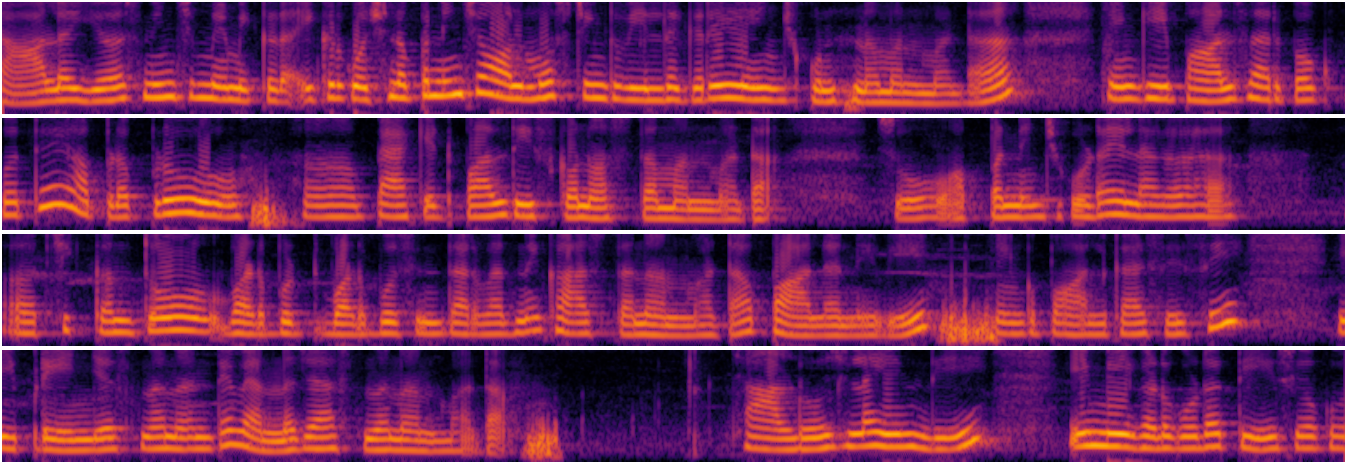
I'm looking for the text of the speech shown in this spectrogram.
చాలా ఇయర్స్ నుంచి మేము ఇక్కడ ఇక్కడికి వచ్చినప్పటి నుంచి ఆల్మోస్ట్ ఇంక వీళ్ళ దగ్గరే వేయించుకుంటున్నాం అనమాట ఇంక ఈ పాలు సరిపోకపోతే అప్పుడప్పుడు ప్యాకెట్ పాలు తీసుకొని వస్తాం అనమాట సో అప్పటి నుంచి కూడా ఇలాగా చికెన్తో వడబు వడబోసిన తర్వాతనే కాస్తాను అనమాట పాలు అనేవి. ఇంకా పాలు కాసేసి ఇప్పుడు ఏం చేస్తున్నానంటే వెన్న చేస్తున్నాను అనమాట చాలా రోజులు అయింది ఈ మీగడ కూడా తీసి ఒక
